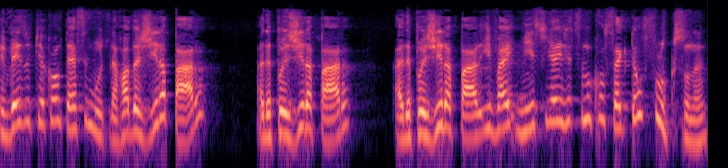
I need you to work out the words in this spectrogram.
em vez do que acontece muito, né? a roda gira para, aí depois gira para, aí depois gira para, e vai nisso, e aí gente não consegue ter o um fluxo, né?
